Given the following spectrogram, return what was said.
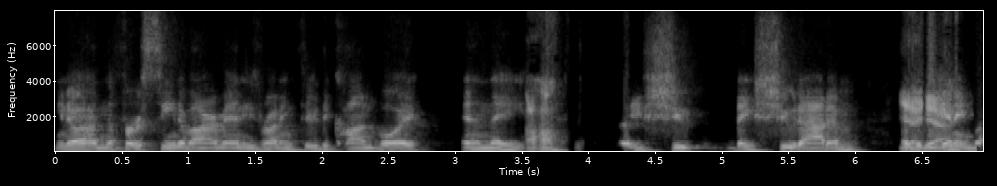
you know, in the first scene of Iron Man, he's running through the convoy and they uh-huh they shoot they shoot at him at yeah, the beginning. Yeah.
